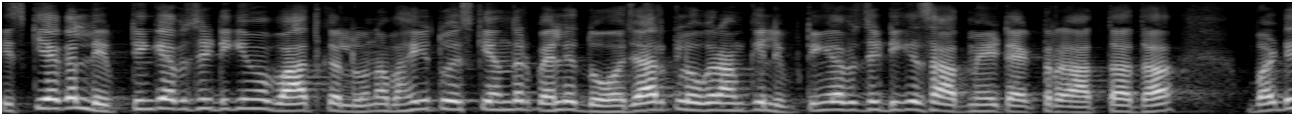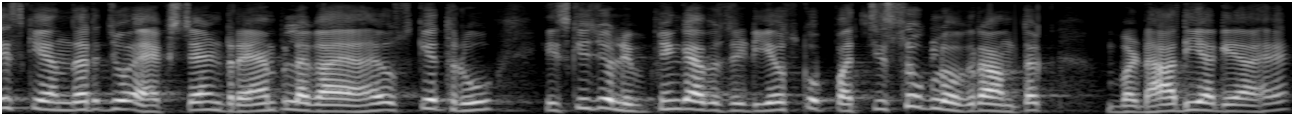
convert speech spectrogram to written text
इसकी अगर लिफ्टिंग कैपेसिटी की मैं बात कर लूँ ना भाई तो इसके अंदर पहले 2000 किलोग्राम की लिफ्टिंग कैपेसिटी के साथ में ये ट्रैक्टर आता था, बट इसके अंदर जो एक्सटेंड रैंप लगाया है उसके थ्रू इसकी जो लिफ्टिंग कैपेसिटी है उसको पच्चीस किलोग्राम तक बढ़ा दिया गया है।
